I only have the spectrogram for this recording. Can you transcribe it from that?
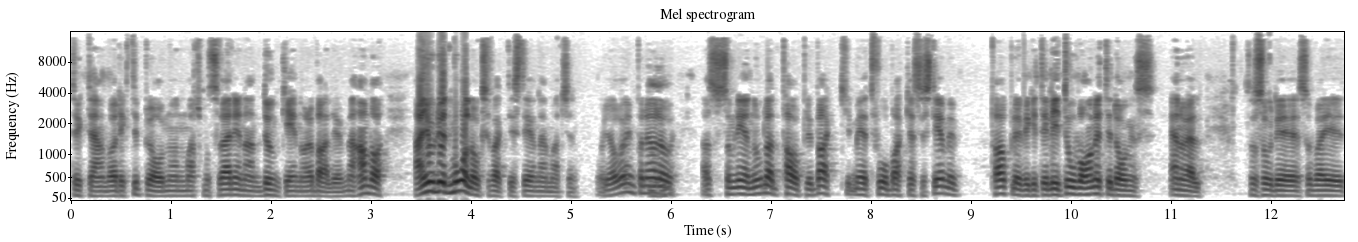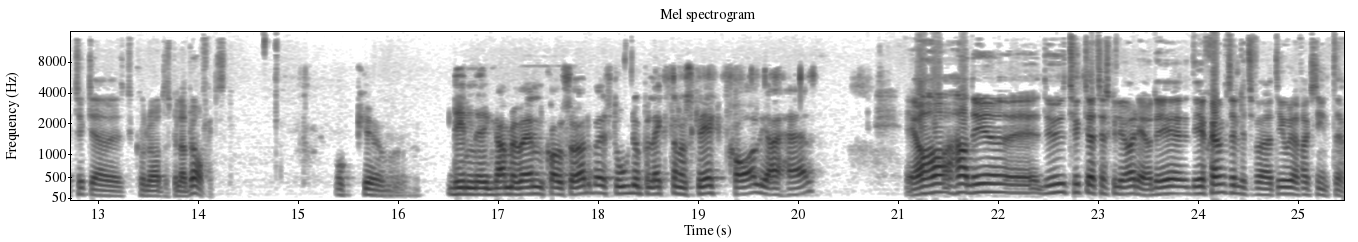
Tyckte han var riktigt bra. Någon match mot Sverige när han dunkade in några baljor. Men han, var, han gjorde ett mål också faktiskt i den här matchen. Och jag var imponerad av, alltså som renodlad powerplayback med två backar-system i powerplay, vilket är lite ovanligt i dagens NHL. Så, såg det, så var, tyckte jag att Colorado spelade bra faktiskt. Och eh, din gamla vän Carl Söderberg, stod du på läktaren och skrek Carl, jag är här? Jag hade ju, du tyckte att jag skulle göra det och det, det skäms jag lite för att det gjorde jag faktiskt inte.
